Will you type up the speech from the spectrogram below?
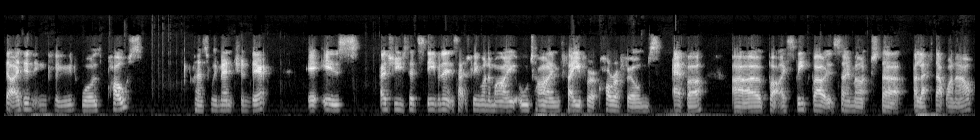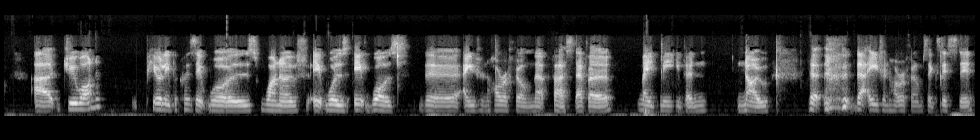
that I didn't include was Pulse, as we mentioned it. It is as you said, Stephen, it's actually one of my all-time favourite horror films ever. Uh, but I speak about it so much that I left that one out. Uh, Ju-on, purely because it was one of it was it was the Asian horror film that first ever made me even know that that Asian horror films existed.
